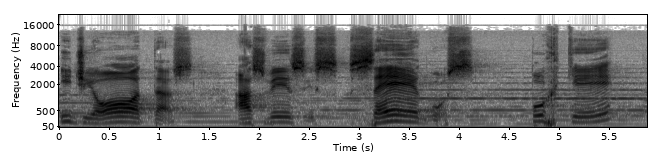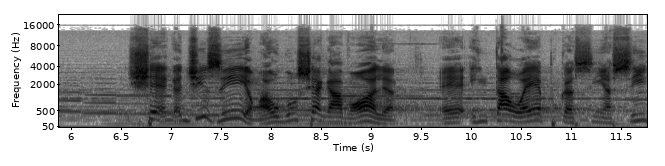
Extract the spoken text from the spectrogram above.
idiotas, às vezes cegos, porque chega, diziam, alguns chegavam, olha, é, em tal época assim assim,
